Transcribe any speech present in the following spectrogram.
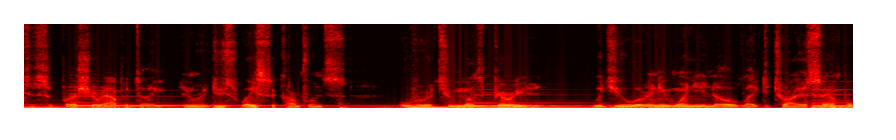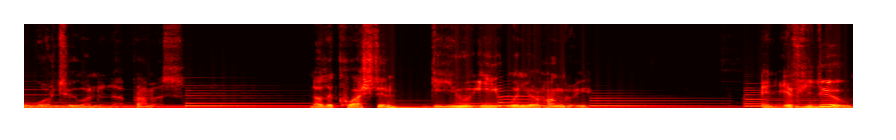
to suppress your appetite and reduce waist circumference over a two month period, would you or anyone you know like to try a sample or two under that premise? Another question Do you eat when you're hungry? And if you do,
